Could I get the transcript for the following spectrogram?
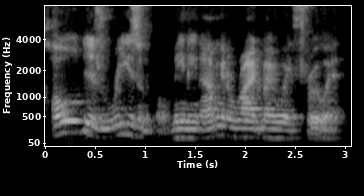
Hold is reasonable, meaning I'm going to ride my way through it.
